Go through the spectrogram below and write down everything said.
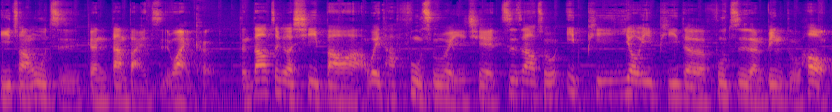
遗传物质跟蛋白质外壳。等到这个细胞啊为它付出了一切，制造出一批又一批的复制人病毒后，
